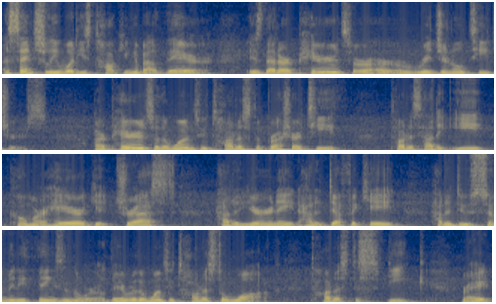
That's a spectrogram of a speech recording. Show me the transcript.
Essentially, what he's talking about there is that our parents are our original teachers. Our parents are the ones who taught us to brush our teeth, taught us how to eat, comb our hair, get dressed, how to urinate, how to defecate, how to do so many things in the world. They were the ones who taught us to walk taught us to speak, right?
